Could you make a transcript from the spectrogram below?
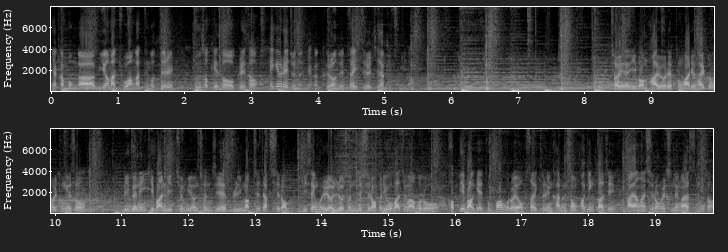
약간 뭔가 위험한 조항 같은 것들을 분석해서 그래서 해결해주는 약간 그런 웹사이트를 제작했습니다. 저희는 이번 바이오랩 동아리 활동을 통해서 리그닌 기반 리튬이온 전지의 분리막 제작 실험, 미생물 연료 전지 실험, 그리고 마지막으로 커피박의 톱밥으로의 업사이클링 가능성 확인까지 다양한 실험을 진행하였습니다.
